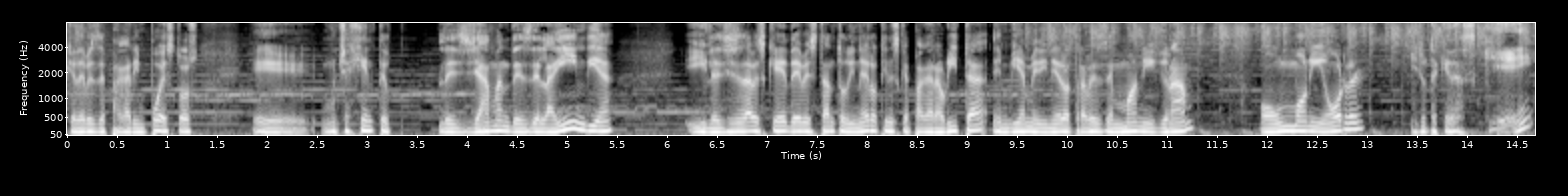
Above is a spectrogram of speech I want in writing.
que debes de pagar impuestos. Eh, mucha gente les llaman desde la India y les dice, ¿sabes qué? Debes tanto dinero, tienes que pagar ahorita, envíame dinero a través de MoneyGram o un Money Order. Y tú te quedas, ¿qué?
